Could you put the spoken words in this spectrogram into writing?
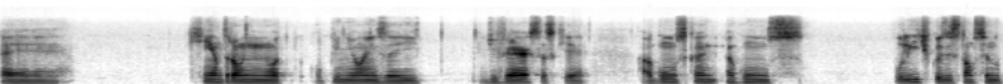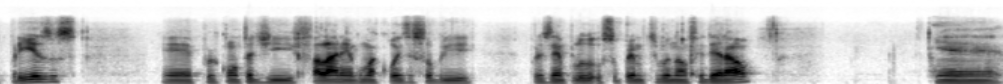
é, que entram em opiniões aí diversas, que é alguns, alguns políticos estão sendo presos é, por conta de falarem alguma coisa sobre, por exemplo, o Supremo Tribunal Federal. É,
